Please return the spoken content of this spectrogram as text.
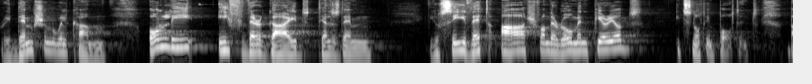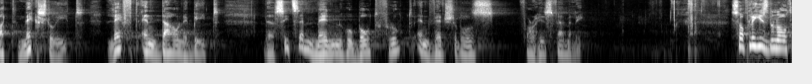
Redemption will come only if their guide tells them, you see that arch from the Roman period? It's not important. But next to it, left and down a bit, there sits a man who bought fruit and vegetables for his family. So please do not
